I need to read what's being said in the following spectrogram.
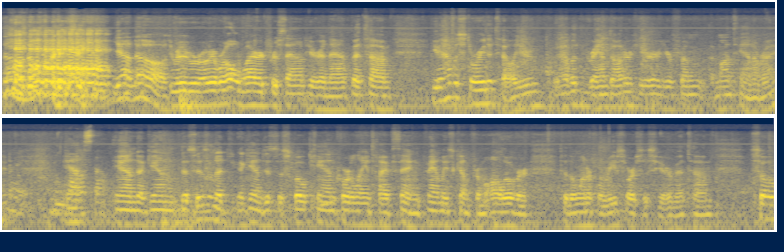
No, no worries. yeah, no, we're, we're, we're all wired for sound here and that, but um, you have a story to tell. You have a granddaughter here. You're from Montana, right? Right. And- And again, this isn't a, again, just a Spokane, Coeur d'Alene type thing. Families come from all over to the wonderful resources here, but, um, so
